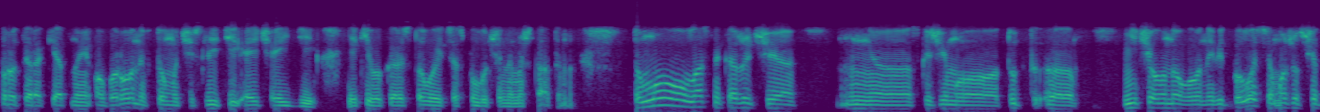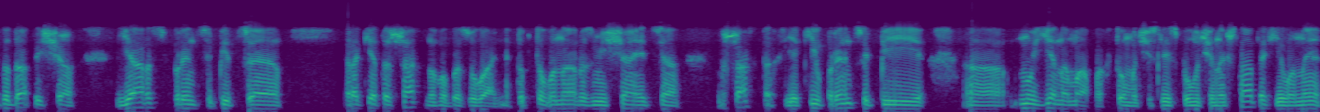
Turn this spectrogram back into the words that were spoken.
протиракетної оборони, в тому числі ті HAD, які використовуються Сполученими Штатами. Тому, власне кажучи, е, скажімо, тут е, нічого нового не відбулося. Можу ще додати, що Ярс, в принципі, це ракета шахтного базування, тобто вона розміщається в шахтах, які в принципі е, ну є на мапах, в тому числі Сполучених Штатах, і вони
